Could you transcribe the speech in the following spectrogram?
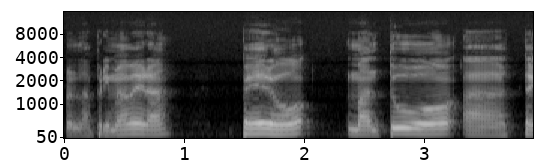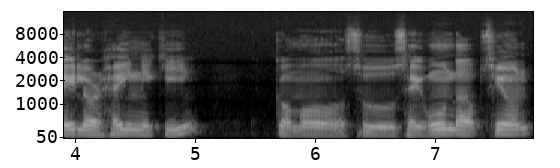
en la primavera, pero mantuvo a Taylor Heineke como su segunda opción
